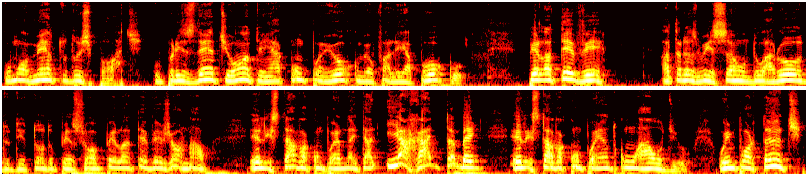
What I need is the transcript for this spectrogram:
o momento do esporte. O presidente ontem acompanhou, como eu falei há pouco, pela TV, a transmissão do Haroldo, de todo o pessoal, pela TV Jornal ele estava acompanhando na Itália. E a rádio também, ele estava acompanhando com áudio. O importante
